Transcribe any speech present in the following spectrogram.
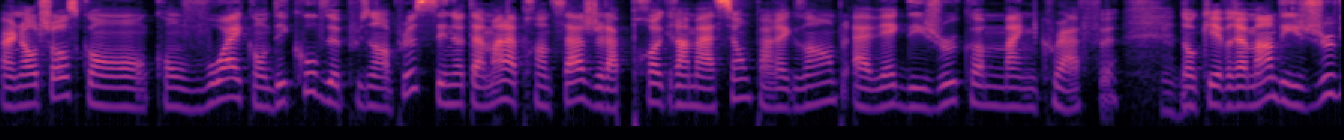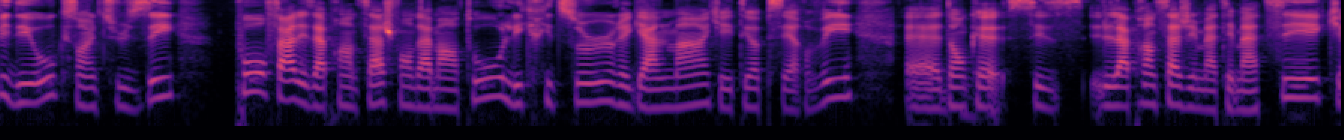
Une autre chose qu'on voit et qu'on découvre de plus en plus, c'est notamment l'apprentissage de la programmation, par exemple, avec des jeux comme Minecraft. Mhm. Donc, il y a vraiment des jeux vidéo qui sont utilisés pour faire des apprentissages fondamentaux, l'écriture également qui a été observée. Euh, donc, euh, l'apprentissage des mathématiques,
